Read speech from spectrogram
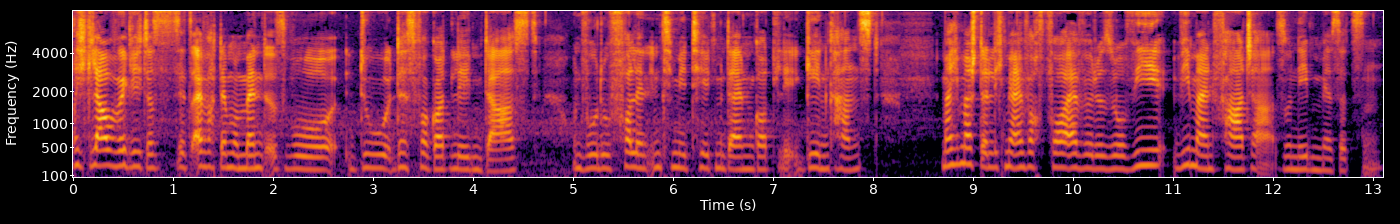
Ich glaube wirklich, dass es jetzt einfach der Moment ist, wo du das vor Gott legen darfst und wo du voll in Intimität mit deinem Gott gehen kannst. Manchmal stelle ich mir einfach vor, er würde so wie, wie mein Vater so neben mir sitzen.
